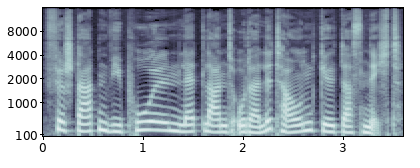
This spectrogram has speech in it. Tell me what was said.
Für Staaten wie Polen, Lettland oder Litauen gilt das nicht.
